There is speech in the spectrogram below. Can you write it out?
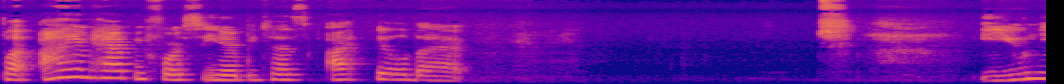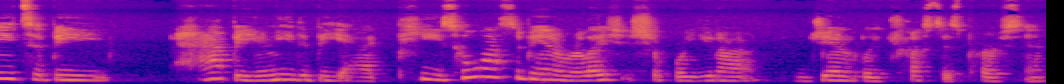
But I am happy for Ciara because I feel that you need to be happy. You need to be at peace. Who wants to be in a relationship where you don't generally trust this person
